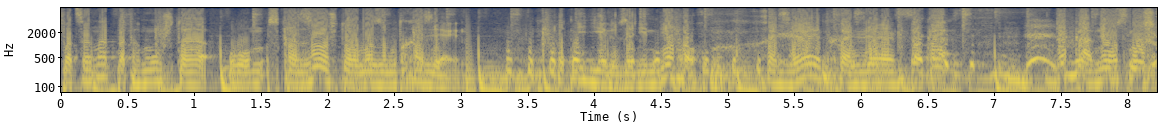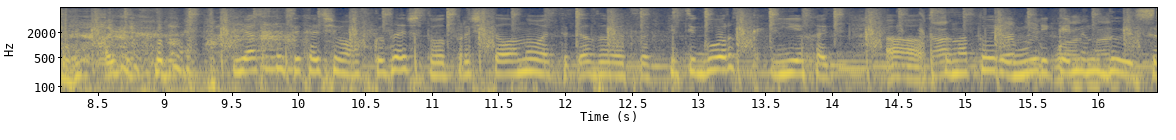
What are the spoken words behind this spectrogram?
пацана, потому что он сказал, что его зовут хозяин. Вот неделю за ним бегал. Хозяин, хозяин. Пока, пока не услышал. Я, кстати, хочу вам сказать, что вот прочитала новость, оказывается, в Пятигорск ехать а, в санаторий не рекомендуется.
